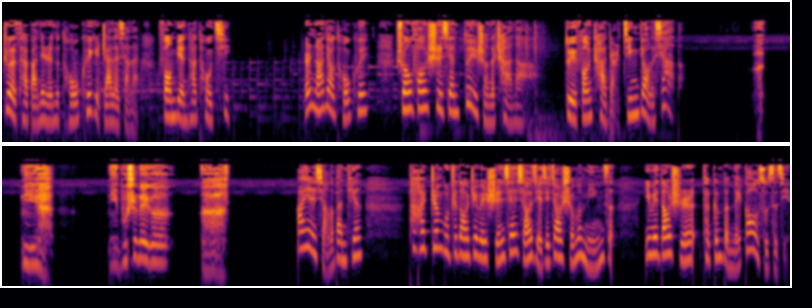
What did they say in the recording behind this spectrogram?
这才把那人的头盔给摘了下来，方便他透气。而拿掉头盔，双方视线对上的刹那，对方差点惊掉了下巴。你，你不是那个……啊！阿燕想了半天，她还真不知道这位神仙小姐姐叫什么名字，因为当时她根本没告诉自己。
